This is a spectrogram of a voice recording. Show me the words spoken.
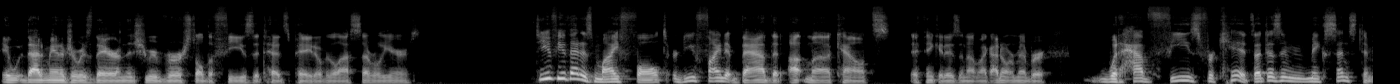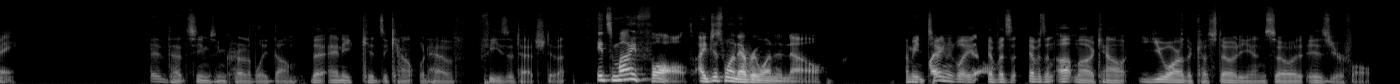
it, that manager was there and then she reversed all the fees that Ted's paid over the last several years. Do you view that as my fault or do you find it bad that Upma accounts, I think it is an Upma. I don't remember, would have fees for kids? That doesn't make sense to me. That seems incredibly dumb that any kid's account would have fees attached to it. It's my fault. I just want everyone to know. I mean, technically, if it's if it's an UTMA account, you are the custodian, so it is your fault.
